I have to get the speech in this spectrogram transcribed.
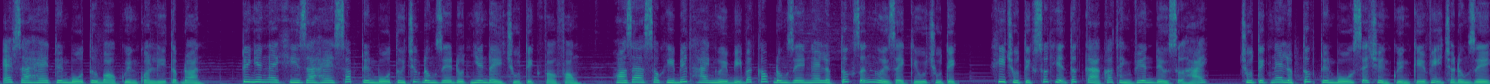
ép Zahe tuyên bố từ bỏ quyền quản lý tập đoàn. Tuy nhiên ngay khi Zahe sắp tuyên bố từ chức Đông Dê đột nhiên đẩy chủ tịch vào phòng. Hóa ra sau khi biết hai người bị bắt cóc Đông Dê ngay lập tức dẫn người giải cứu chủ tịch. Khi chủ tịch xuất hiện tất cả các thành viên đều sợ hãi. Chủ tịch ngay lập tức tuyên bố sẽ chuyển quyền kế vị cho Đông Dê.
